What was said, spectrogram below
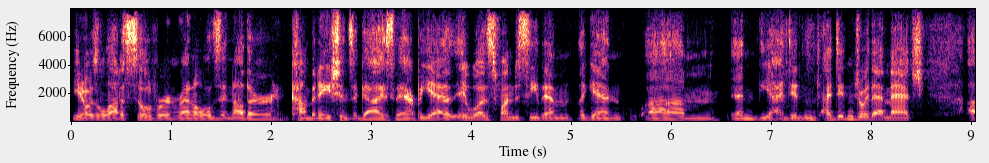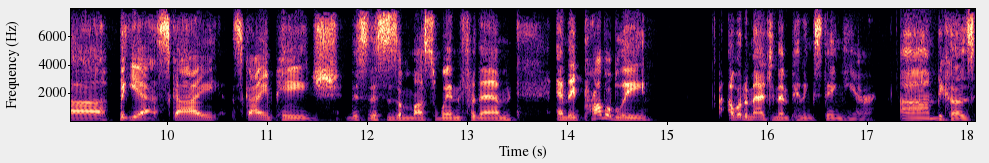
you know, there's a lot of Silver and Reynolds and other combinations of guys there. But yeah, it was fun to see them again. Um, and yeah, I didn't, I did enjoy that match. Uh, but yeah, Sky, Sky and Page, this this is a must win for them, and they probably, I would imagine them pinning Sting here. Um, because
